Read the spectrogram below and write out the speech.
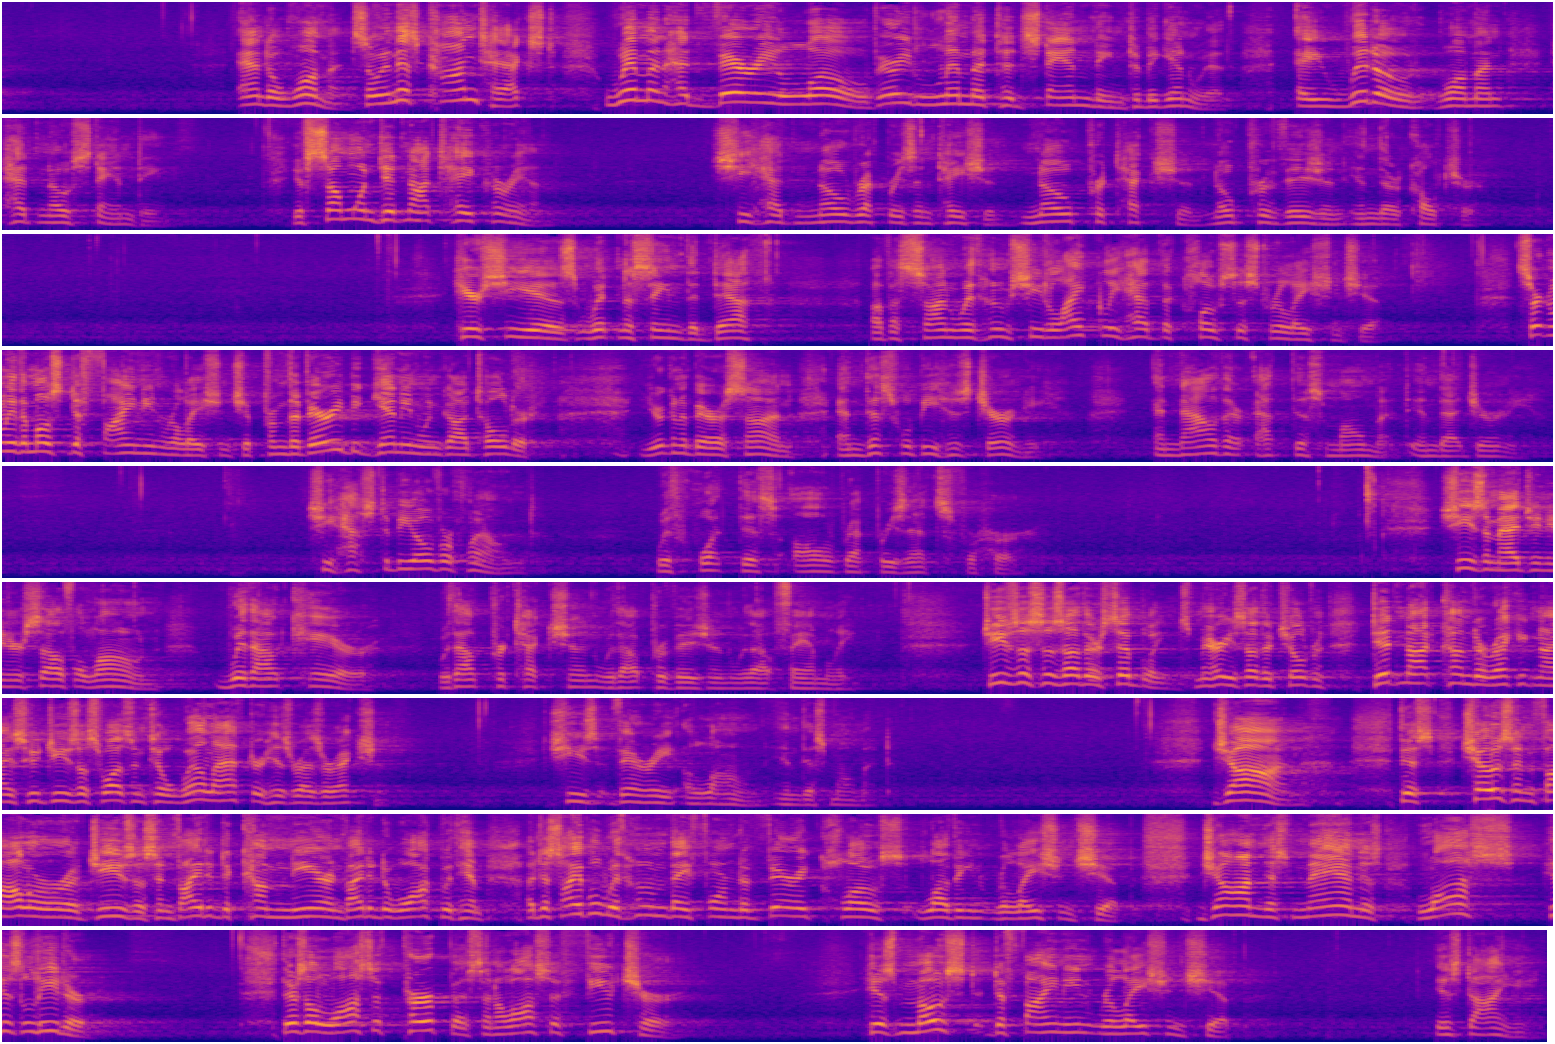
and a woman. So, in this context, women had very low, very limited standing to begin with. A widowed woman had no standing. If someone did not take her in, she had no representation, no protection, no provision in their culture. Here she is witnessing the death of a son with whom she likely had the closest relationship. Certainly the most defining relationship. From the very beginning, when God told her, You're going to bear a son, and this will be his journey. And now they're at this moment in that journey. She has to be overwhelmed with what this all represents for her. She's imagining herself alone, without care, without protection, without provision, without family. Jesus' other siblings, Mary's other children, did not come to recognize who Jesus was until well after his resurrection. She's very alone in this moment. John, this chosen follower of Jesus, invited to come near, invited to walk with him, a disciple with whom they formed a very close, loving relationship. John, this man, has lost his leader. There's a loss of purpose and a loss of future. His most defining relationship is dying.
